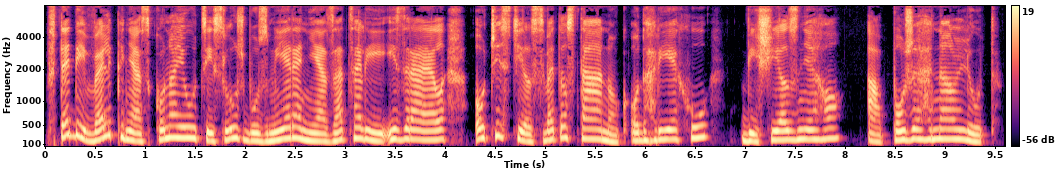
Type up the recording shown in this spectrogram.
Vtedy veľkňaz konajúci službu zmierenia za celý Izrael očistil svetostánok od hriechu, vyšiel z neho a požehnal ľud.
